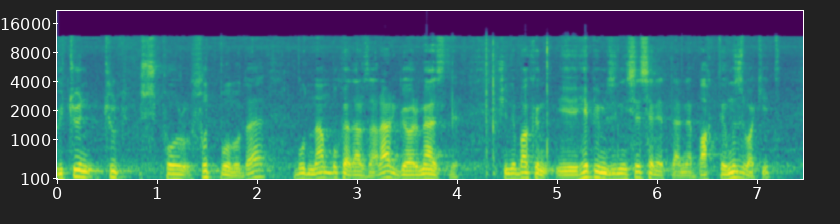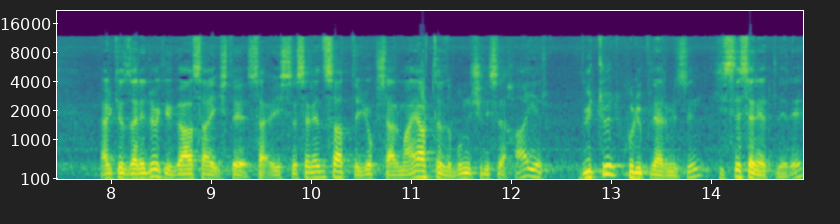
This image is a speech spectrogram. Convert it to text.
bütün Türk spor futbolu da bundan bu kadar zarar görmezdi. Şimdi bakın e, hepimizin hisse senetlerine baktığımız vakit Herkes zannediyor ki Galatasaray işte hisse senedi sattı, yok sermaye arttırdı. Bunun için ise hayır. Bütün kulüplerimizin hisse senetleri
